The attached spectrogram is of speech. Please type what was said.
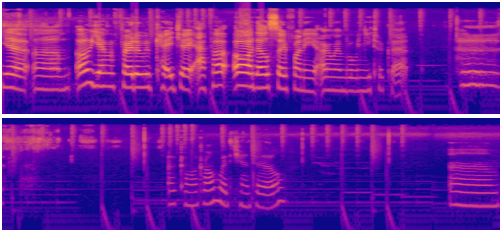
Yeah, um, oh, you have a photo with KJ Apa. Oh, that was so funny. I remember when you took that. oh, come on, come with Chantel. Um,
